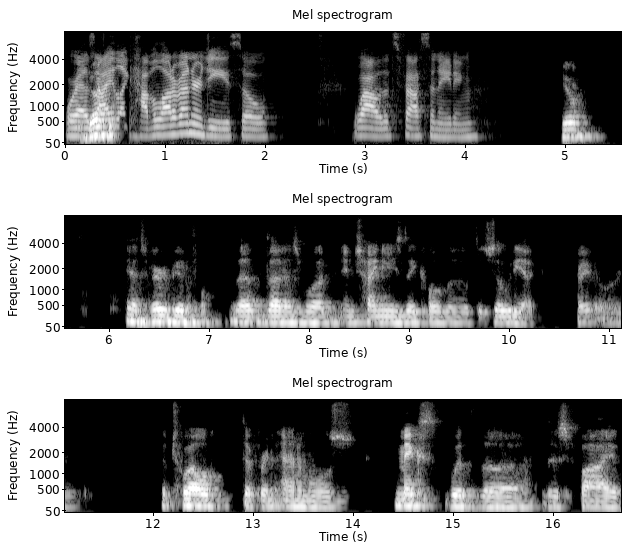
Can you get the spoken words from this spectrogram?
whereas I like have a lot of energy. So, wow, that's fascinating. yeah yeah it's very beautiful that that is what in chinese they call the, the zodiac right or the 12 different animals mixed with the this five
